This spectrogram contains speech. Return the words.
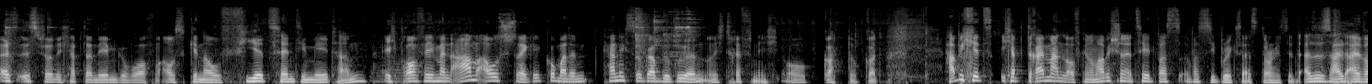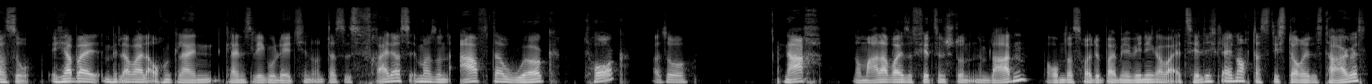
Es ist schon, ich habe daneben geworfen, aus genau vier Zentimetern. Ich brauche, wenn ich meinen Arm ausstrecke, guck mal, dann kann ich sogar berühren und ich treffe nicht. Oh Gott, oh Gott. Habe ich jetzt, ich habe dreimal Anlauf genommen, habe ich schon erzählt, was, was die Brickside Stories sind. Also es ist halt einfach so. Ich habe halt mittlerweile auch ein klein, kleines Lego-Lädchen und das ist freitags immer so ein After-Work-Talk. Also nach normalerweise 14 Stunden im Laden. Warum das heute bei mir weniger war, erzähle ich gleich noch. Das ist die Story des Tages.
